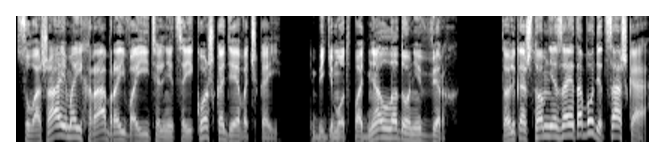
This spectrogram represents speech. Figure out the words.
с уважаемой храброй воительницей и кошка-девочкой!» Бегемот поднял ладони вверх. «Только что мне за это будет, Сашка?»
